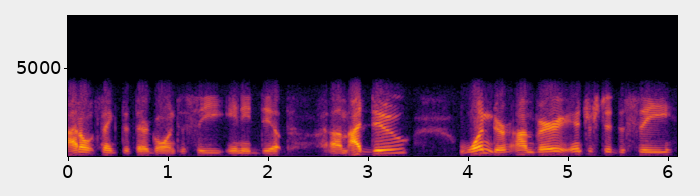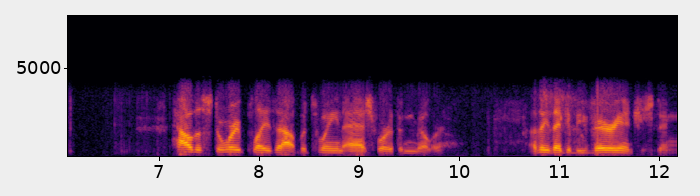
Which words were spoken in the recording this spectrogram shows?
I don't think that they're going to see any dip. Um, I do wonder. I'm very interested to see how the story plays out between Ashworth and Miller. I think that could be very interesting.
